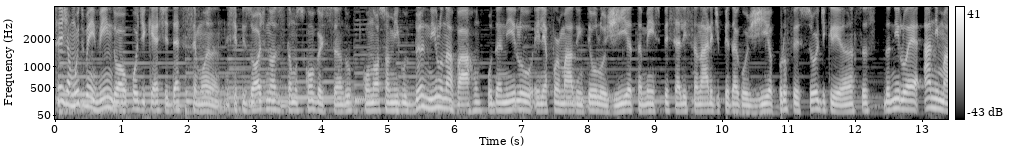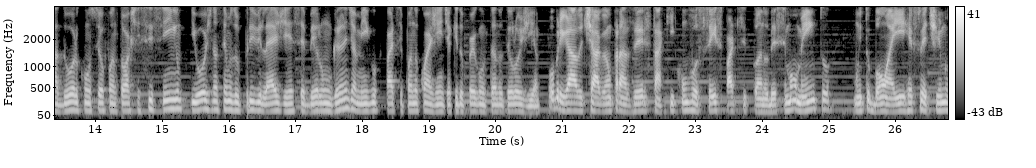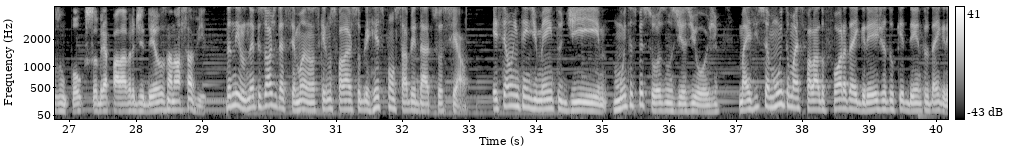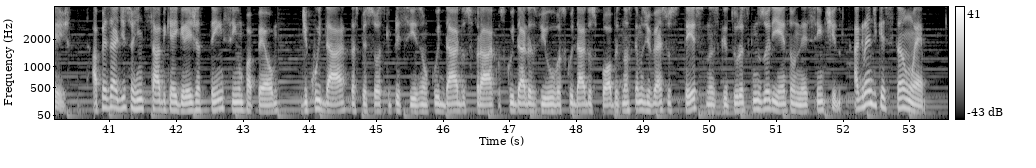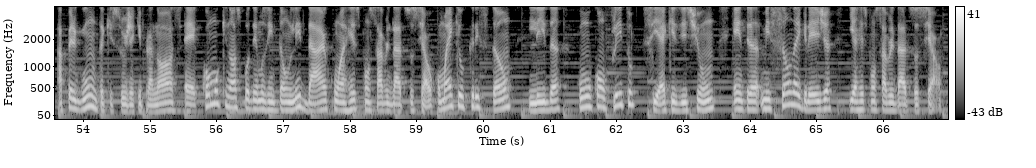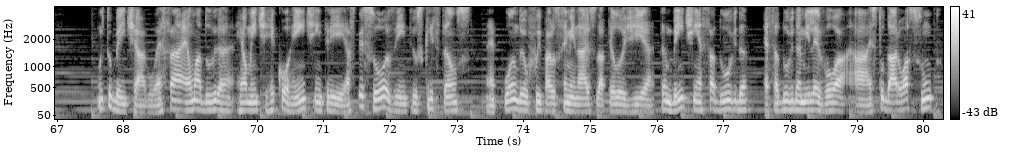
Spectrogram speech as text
Seja muito bem-vindo ao podcast dessa semana. Nesse episódio nós estamos conversando com o nosso amigo Danilo Navarro. O Danilo, ele é formado em teologia, também especialista na área de pedagogia, professor de crianças. Danilo é animador com o seu fantoche Cicinho e hoje nós temos o privilégio de recebê-lo, um grande amigo, participando com a gente aqui do Perguntando Teologia. Obrigado, Thiago. É um prazer estar aqui com vocês participando desse momento. Muito bom aí refletirmos um pouco sobre a palavra de Deus na nossa vida. Danilo, no episódio dessa semana nós queremos falar sobre responsabilidade social. Esse é um entendimento de muitas pessoas nos dias de hoje, mas isso é muito mais falado fora da igreja do que dentro da igreja. Apesar disso, a gente sabe que a igreja tem sim um papel de cuidar das pessoas que precisam, cuidar dos fracos, cuidar das viúvas, cuidar dos pobres. Nós temos diversos textos nas escrituras que nos orientam nesse sentido. A grande questão é a pergunta que surge aqui para nós é como que nós podemos então lidar com a responsabilidade social? Como é que o cristão lida com o conflito, se é que existe um, entre a missão da igreja e a responsabilidade social? Muito bem, Tiago. Essa é uma dúvida realmente recorrente entre as pessoas e entre os cristãos. Né? Quando eu fui para os seminários da teologia, também tinha essa dúvida. Essa dúvida me levou a, a estudar o assunto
